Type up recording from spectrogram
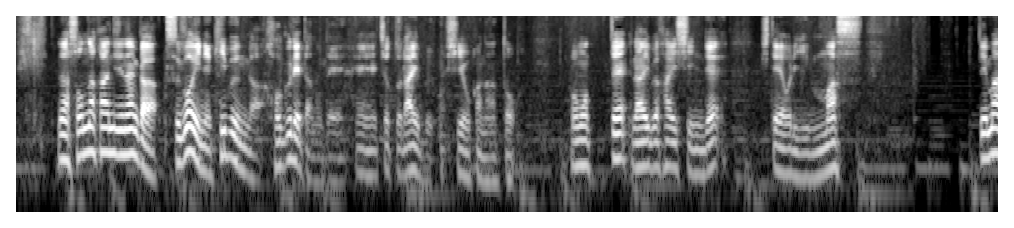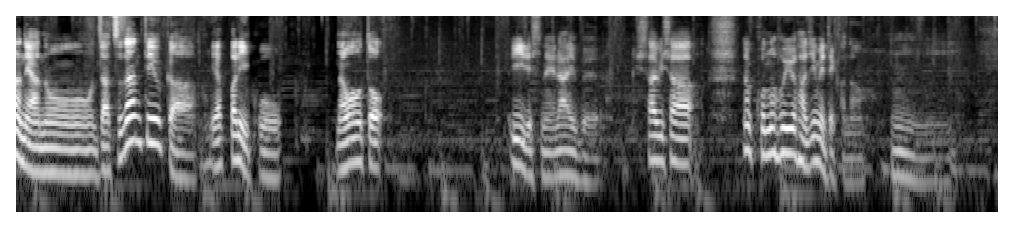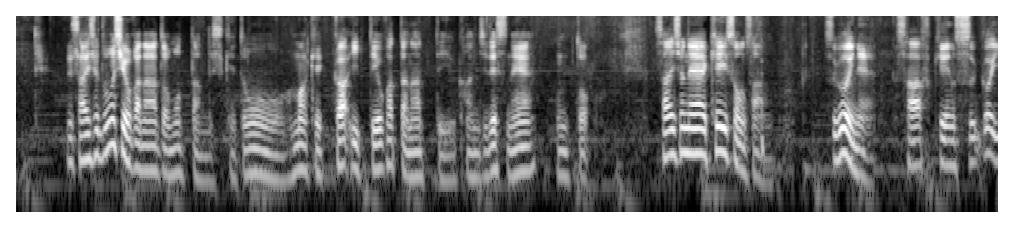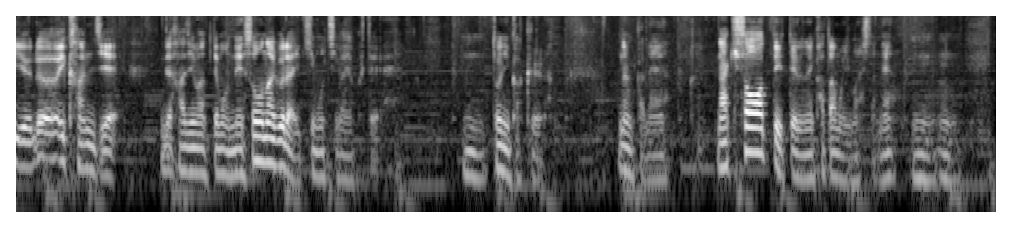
なそんな感じでなんかすごいね気分がほぐれたので、えーちょっとライブしようかなと思ってライブ配信でしております。でまあねあのー雑談っていうかやっぱりこう生音。いいですねライブ。久々。この冬初めてかな。うん。で最初どうしようかなと思ったんですけどまあ結果行ってよかったなっていう感じですね。ほんと。最初ねケイソンさんすごいねサーフ系のすごいゆるい感じで始まってもう寝そうなぐらい気持ちが良くて。うんとにかくなんかね泣きそうって言ってるね方もいましたね。うんうん。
